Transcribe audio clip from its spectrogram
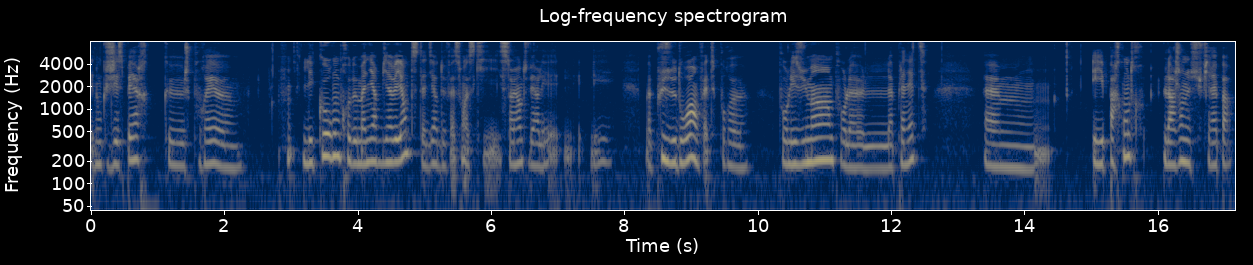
Et donc j'espère que je pourrais euh, les corrompre de manière bienveillante, c'est-à-dire de façon à ce qu'ils s'orientent vers les, bah, plus de droits en fait pour, euh, pour les humains, pour la, planète. Et par contre, l'argent ne suffirait pas.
